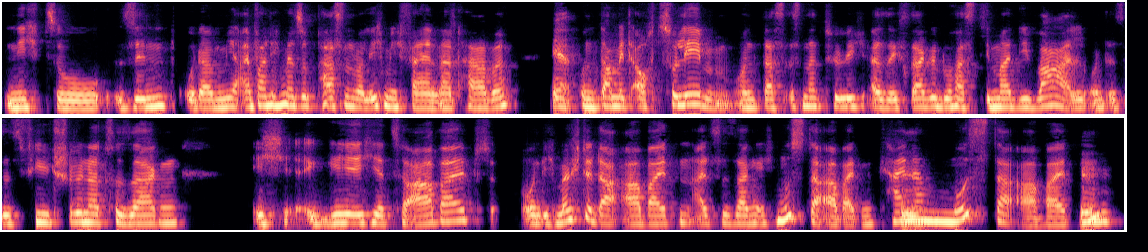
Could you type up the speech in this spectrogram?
nicht so sind oder mir einfach nicht mehr so passen, weil ich mich verändert habe. Ja. Und damit auch zu leben. Und das ist natürlich, also ich sage, du hast immer die Wahl. Und es ist viel schöner zu sagen, ich gehe hier zur Arbeit und ich möchte da arbeiten, als zu sagen, ich muss da arbeiten. Keiner mhm. muss da arbeiten. Mhm.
